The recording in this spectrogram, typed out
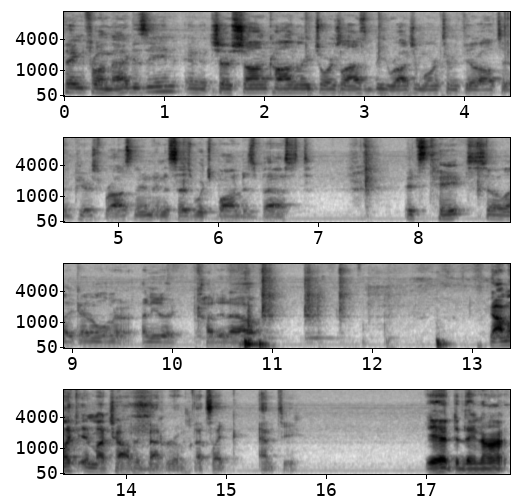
thing from a magazine, and it shows Sean Connery, George Lazenby, Roger Moore, Timothy Dalton, and Pierce Brosnan, and it says which Bond is best. It's taped, so like I don't want to. I need to cut it out. Yeah, I'm like in my childhood bedroom. That's like empty. Yeah, did they not?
